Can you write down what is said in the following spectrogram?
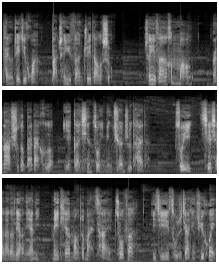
他用这句话把陈羽凡追到了手。陈羽凡很忙，而那时的白百合也甘心做一名全职太太，所以接下来的两年里，每天忙着买菜、做饭以及组织家庭聚会，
